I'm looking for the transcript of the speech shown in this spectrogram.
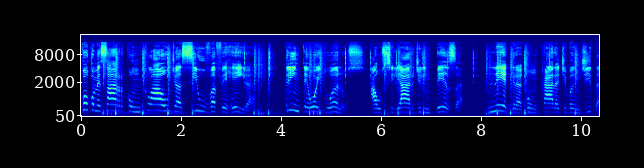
Vou começar com Cláudia Silva Ferreira, 38 anos, auxiliar de limpeza, negra com cara de bandida,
